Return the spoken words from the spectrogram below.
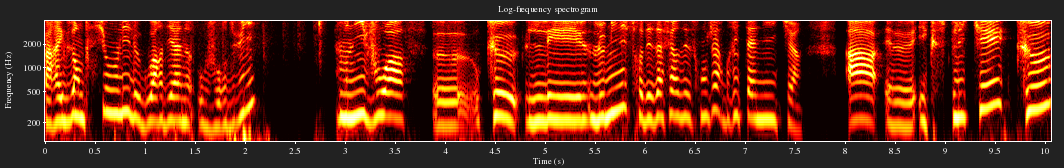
par exemple, si on lit le Guardian aujourd'hui, on y voit euh, que le ministre des Affaires étrangères britannique a euh, expliqué que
